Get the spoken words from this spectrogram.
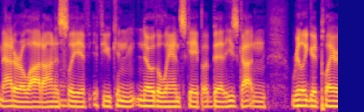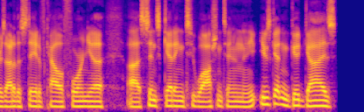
matter a lot, honestly, if, if you can know the landscape a bit. He's gotten really good players out of the state of California uh, since getting to Washington, and he, he, was getting good guys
